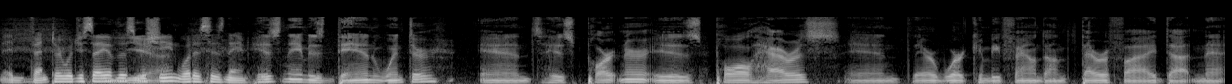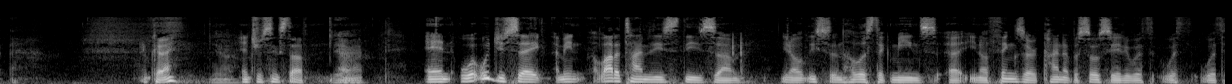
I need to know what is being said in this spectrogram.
inventor, would you say, of this Yeah. machine? What is his name? His name is Dan Winter, and his partner is Paul Harris, and their work can be found on Therify.net. Okay, Yeah. interesting stuff. Yeah. Right. And what would you say? I mean, a lot of times these these um, you know, at least in holistic means, uh, you know, things are kind of associated with with with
